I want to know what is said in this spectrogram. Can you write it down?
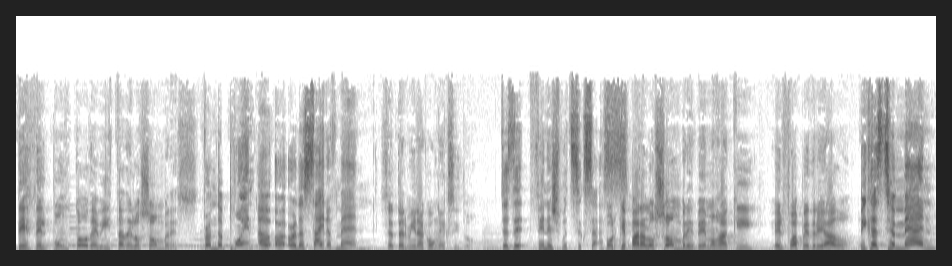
desde el punto de vista de los hombres, From the point of, or, or the sight of men, se termina con éxito. does it finish with success? Porque para los hombres, vemos aquí, él fue apedreado. Because to men,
